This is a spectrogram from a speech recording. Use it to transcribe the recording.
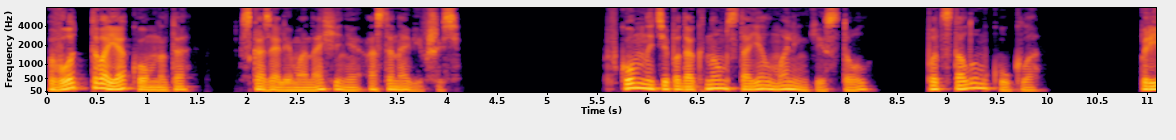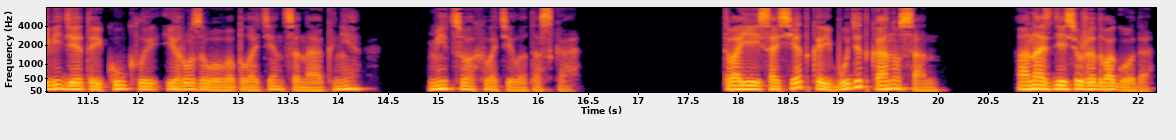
«Вот твоя комната», — сказали монахини, остановившись. В комнате под окном стоял маленький стол, под столом кукла. При виде этой куклы и розового полотенца на окне Мицу охватила тоска. «Твоей соседкой будет Кану-сан. Она здесь уже два года.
